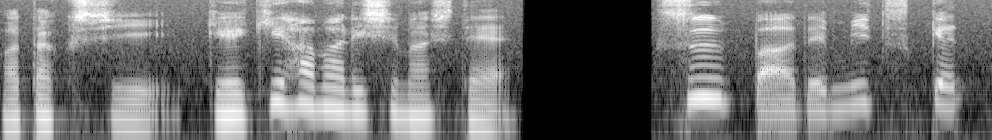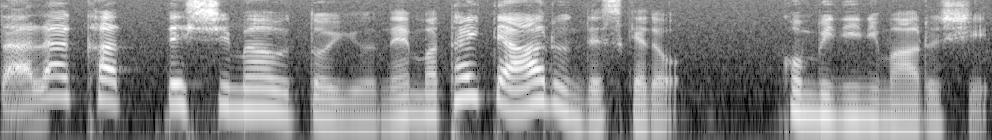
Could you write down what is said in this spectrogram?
私激ハマりしましてスーパーで見つけたら買ってしまうというねまあ大抵あるんですけどコンビニにもあるし。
